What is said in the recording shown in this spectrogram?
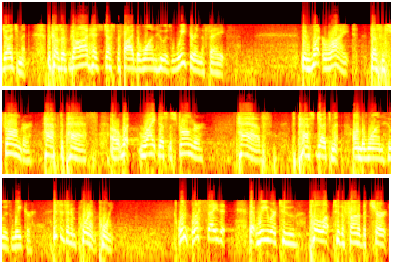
judgment, because if God has justified the one who is weaker in the faith, then what right does the stronger have to pass, or what right does the stronger have to pass judgment on the one who is weaker? This is an important point. Let's say that, that we were to pull up to the front of the church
